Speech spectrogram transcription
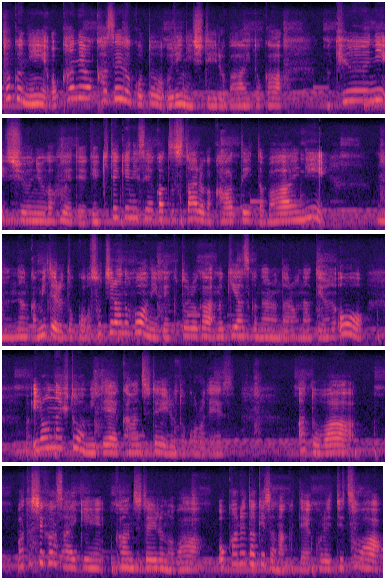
特にお金を稼ぐことを売りにしている場合とか急に収入が増えて劇的に生活スタイルが変わっていった場合に、うん、なんか見てるとこそちらの方にベクトルが向きやすくなるんだろうなっていうのを、いろんな人を見て感じているところです。あとは私が最近感じているのはお金だけじゃなくてこれ実は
